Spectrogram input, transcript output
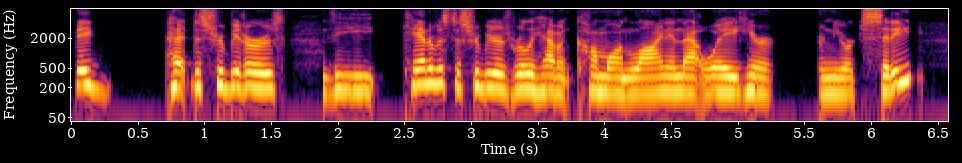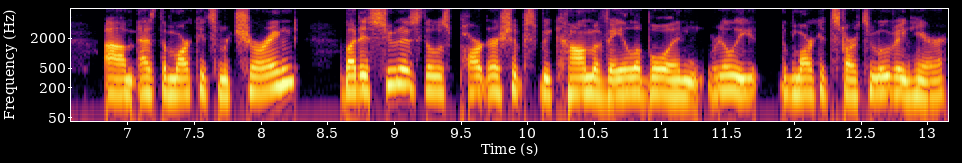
big pet distributors the cannabis distributors really haven't come online in that way here in new york city um, as the market's maturing but as soon as those partnerships become available and really the market starts moving here,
